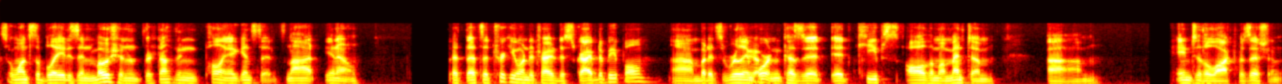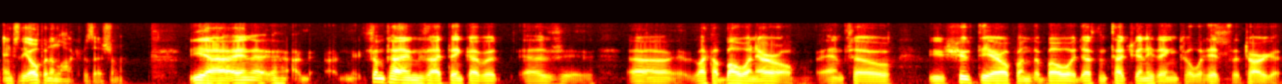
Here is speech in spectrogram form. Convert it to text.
So once the blade is in motion, there's nothing pulling against it. It's not, you know, that that's a tricky one to try to describe to people, um, but it's really Yeah. important because it it keeps all the momentum um, into the locked position, into the open and locked position. Yeah, and uh, sometimes I think of it as uh, like a bow and arrow, and so you shoot the arrow from the bow; it doesn't touch anything until it hits the target,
